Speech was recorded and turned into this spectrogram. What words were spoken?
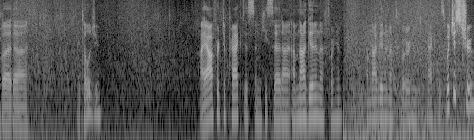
but uh, I told you. I offered to practice, and he said I, am not good enough for him. I'm not good enough for him to practice, which is true.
